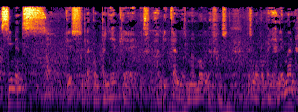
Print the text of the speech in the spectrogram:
Siemens, que es la compañía que fabrica los mamógrafos, es una compañía alemana.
